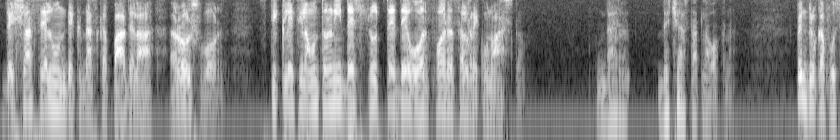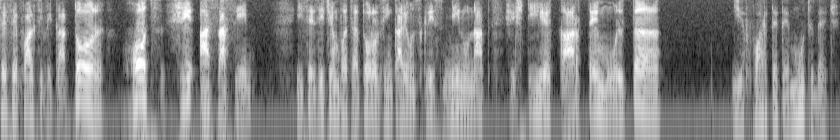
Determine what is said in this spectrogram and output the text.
De șase luni de când a scăpat de la Rochefort, sticleții l-au întâlnit de sute de ori fără să-l recunoască. Dar de ce a stat la ocnă? Pentru că fusese falsificator, hoț și asasin. I se zice învățătorul fiindcă are un scris minunat și știe carte multă. E foarte temut, deci.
